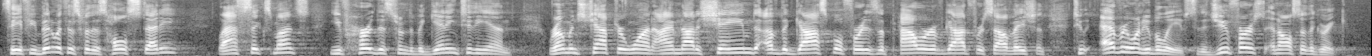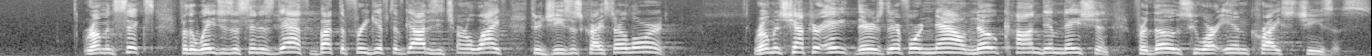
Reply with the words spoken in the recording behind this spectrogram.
See, if you've been with us for this whole study, last six months, you've heard this from the beginning to the end. Romans chapter 1 I am not ashamed of the gospel, for it is the power of God for salvation to everyone who believes, to the Jew first and also the Greek. Romans 6 For the wages of sin is death, but the free gift of God is eternal life through Jesus Christ our Lord. Romans chapter 8 There is therefore now no condemnation for those who are in Christ Jesus.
